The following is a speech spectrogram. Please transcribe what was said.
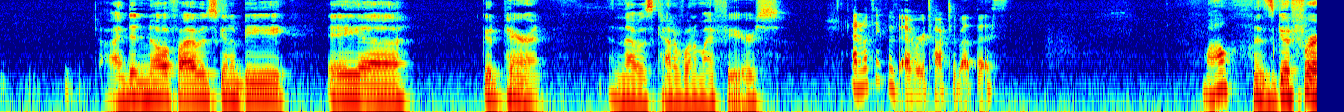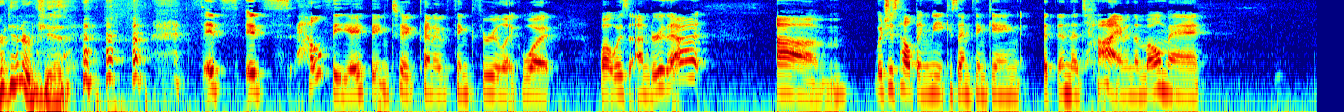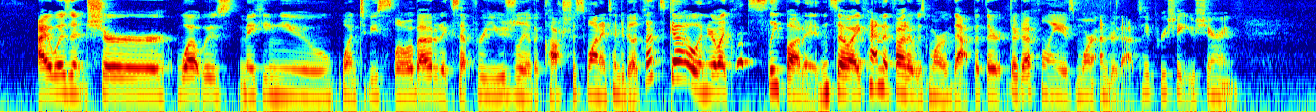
I didn't know if I was going to be a uh, good parent. And that was kind of one of my fears. I don't think we've ever talked about this. Well, it's good for an interview. it's it's healthy, I think, to kind of think through like what what was under that, um, which is helping me because I'm thinking in the time in the moment. I wasn't sure what was making you want to be slow about it, except for usually the cautious one. I tend to be like, let's go. And you're like, let's sleep on it. And so I kind of thought it was more of that, but there, there definitely is more under that. So I appreciate you sharing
